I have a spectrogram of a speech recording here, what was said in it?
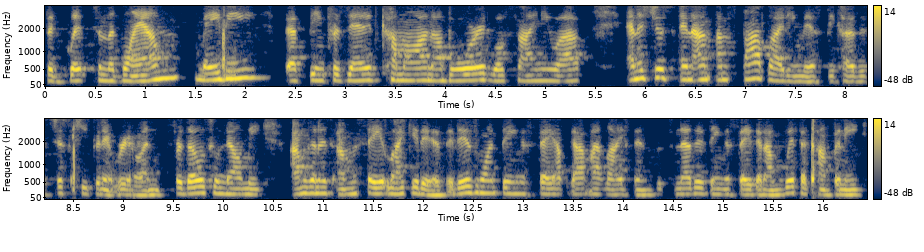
the glitz and the glam, maybe that's being presented. Come on, on board, we'll sign you up and it's just and I'm, I'm spotlighting this because it's just keeping it real. And for those who know me i'm gonna i'm gonna say it like it is. It is one thing to say i've got my license. It's another thing to say that i'm with a company.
